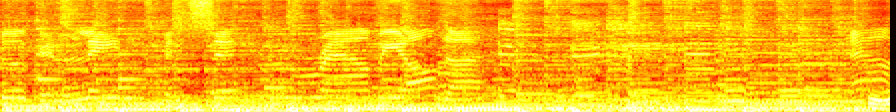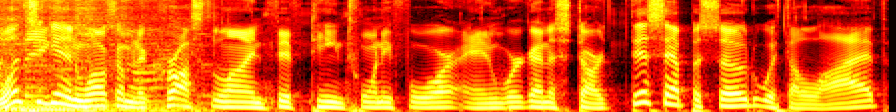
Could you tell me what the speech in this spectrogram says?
looking ladies been sitting around me all night. Once again, welcome to Cross the Line 1524, and we're going to start this episode with a live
